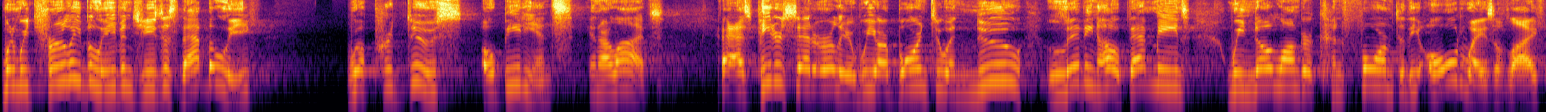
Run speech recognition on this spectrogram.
when we truly believe in Jesus, that belief will produce obedience in our lives. As Peter said earlier, we are born to a new living hope. That means we no longer conform to the old ways of life.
